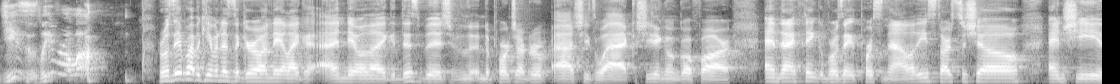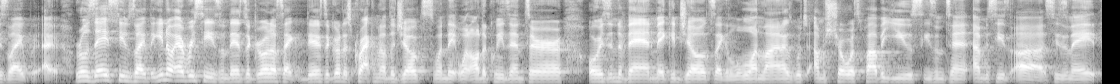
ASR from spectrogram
Jesus, leave her alone. Rose probably came in as a girl, and they like, and they were like, "This bitch in the pork chop group, ah, she's whack. She ain't gonna go far." And then I think Rose's personality starts to show, and she's like, I- Rose seems like you know every season there's a girl that's like, there's a girl that's cracking all the jokes when they when all the queens enter, or is in the van making jokes like one liners, which I'm sure was probably you season ten, I mean season uh season eight.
